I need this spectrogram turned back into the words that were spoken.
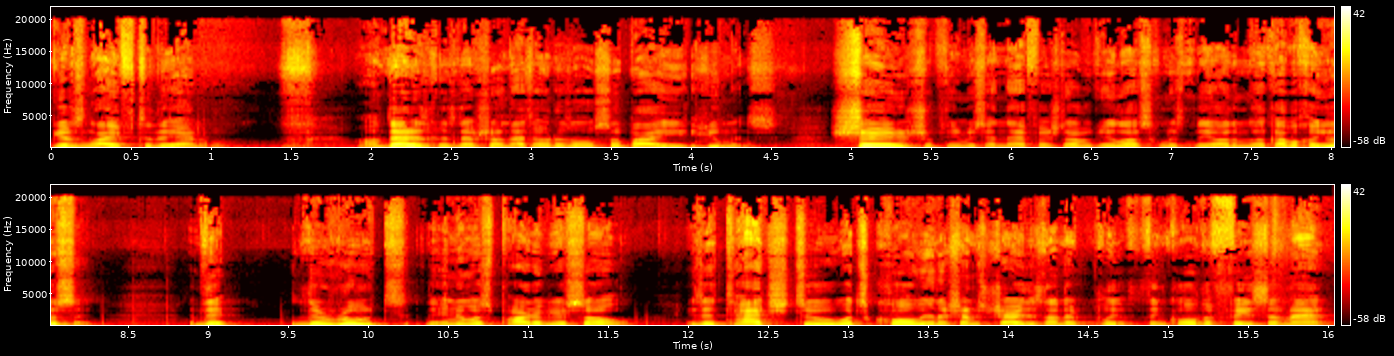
gives life to the animal. Well, that is because that's how it is also by humans. The, the root, the innermost part of your soul, is attached to what's called in Hashem's chariot, there's another thing called the face of man.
